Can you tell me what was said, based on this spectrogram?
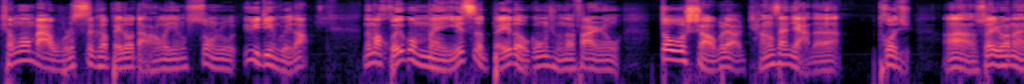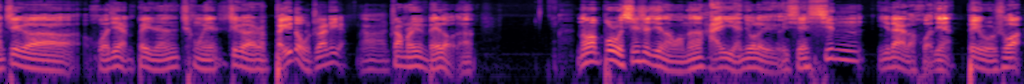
成功把五十四颗北斗导航卫星送入预定轨道。那么回顾每一次北斗工程的发射任务，都少不了长三甲的托举啊。所以说呢，这个火箭被人称为这个北斗专列啊，专门运北斗的。那么步入新世纪呢，我们还研究了有一些新一代的火箭，比如说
